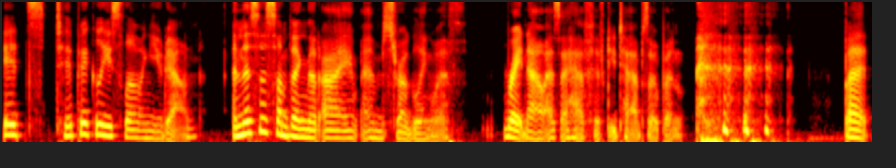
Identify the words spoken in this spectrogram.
it's typically slowing you down. And this is something that I am struggling with right now as I have 50 tabs open. but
